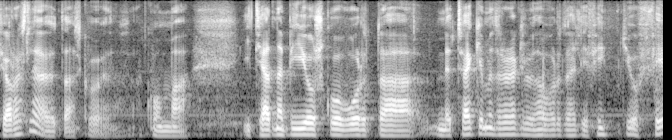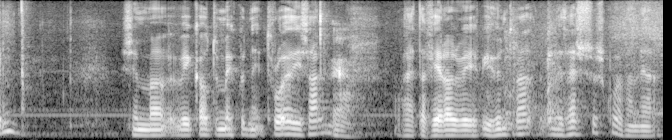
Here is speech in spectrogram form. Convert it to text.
fjárhæslega auðvitað sko, að koma í tjarnabíó sko voru þetta með tveggjametrarreglu þá voru þetta held ég 55 sem við gáttum einhvern veginn tróðið í salin Já. og þetta fyrir alveg upp í 100 með þessu sko þannig að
